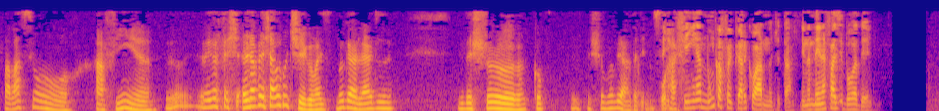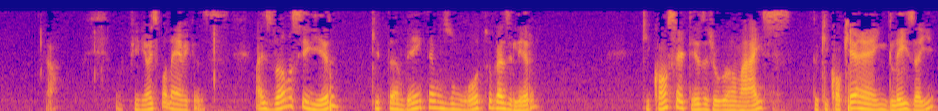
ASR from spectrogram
falasse um Rafinha, eu, eu, fechava, eu já fechava contigo, mas no Galhardo me deixou. Me deixou bambeado ali, não sei. O Rafinha nunca foi pior que o Arnold, tá? Nem na fase boa dele. Opiniões polêmicas. Mas vamos seguir, que também temos um outro brasileiro que com certeza jogou mais do que qualquer inglês aí,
